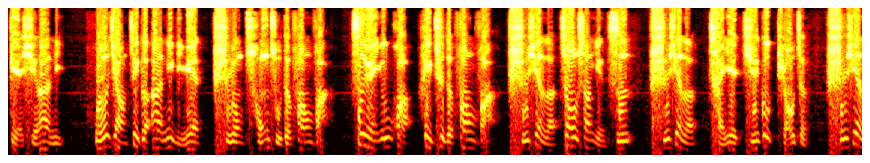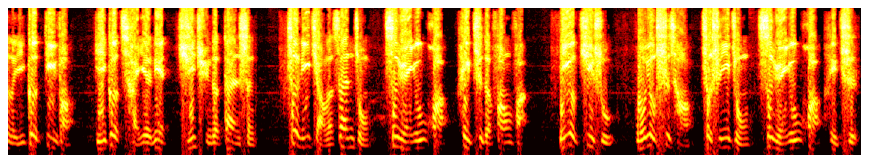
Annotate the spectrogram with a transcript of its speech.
典型案例。我讲这个案例里面，使用重组的方法、资源优化配置的方法，实现了招商引资，实现了产业结构调整，实现了一个地方一个产业链集群的诞生。这里讲了三种资源优化配置的方法。你有技术，我有市场，这是一种资源优化配置。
